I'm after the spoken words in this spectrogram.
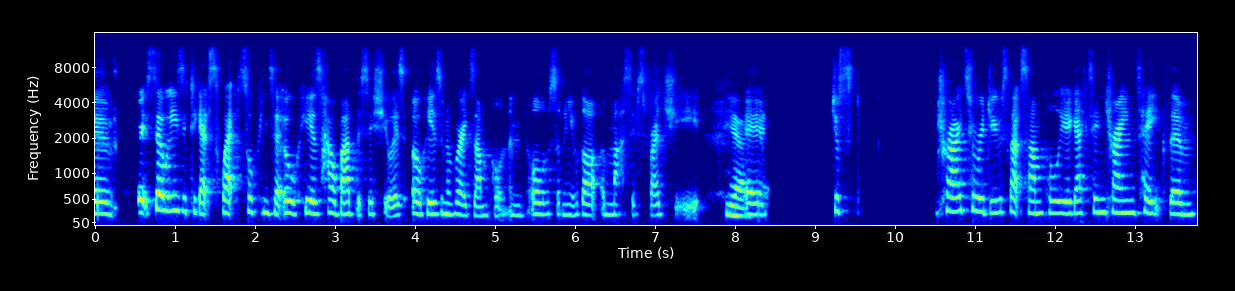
Um, it's so easy to get swept up into, oh, here's how bad this issue is. Oh, here's another example, and all of a sudden you've got a massive spreadsheet. Yeah. Um, just try to reduce that sample you're getting try and take them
